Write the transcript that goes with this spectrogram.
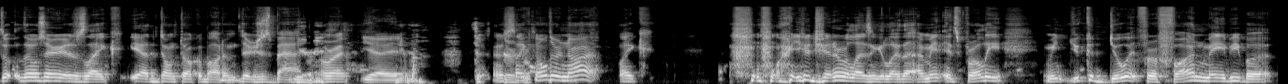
th- those areas, like yeah, don't talk about them. They're just bad. Yeah. All right. yeah, yeah, Yeah. Th- And it's they're- like no, they're not. Like why are you generalizing it like that? I mean, it's probably. I mean, you could do it for fun, maybe, but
